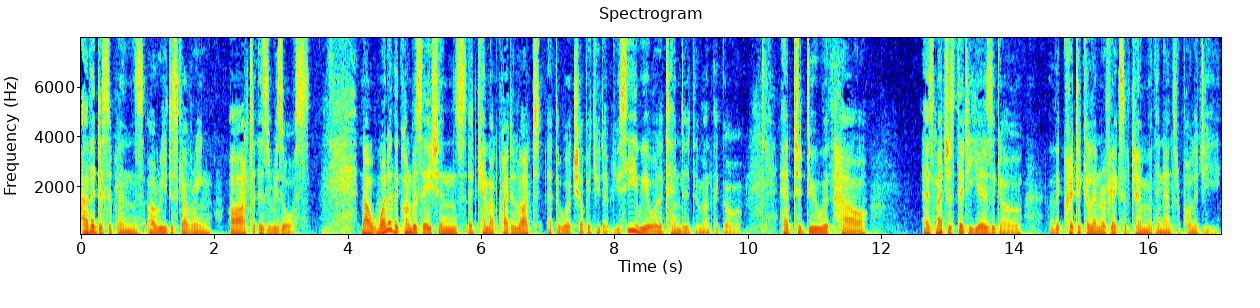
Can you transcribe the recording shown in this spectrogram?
other disciplines are rediscovering art as a resource. Now, one of the conversations that came up quite a lot at the workshop at UWC we all attended a month ago had to do with how as much as 30 years ago, the critical and reflexive term within anthropology.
